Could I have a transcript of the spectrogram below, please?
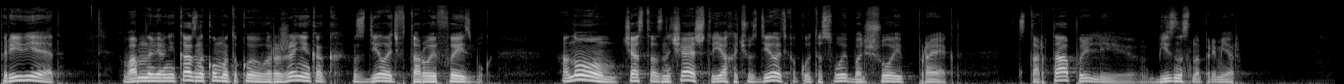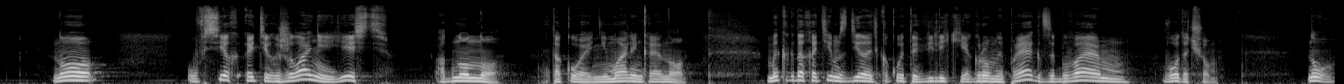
Привет! Вам наверняка знакомо такое выражение, как «сделать второй Facebook». Оно часто означает, что я хочу сделать какой-то свой большой проект. Стартап или бизнес, например. Но у всех этих желаний есть одно «но». Такое немаленькое «но». Мы, когда хотим сделать какой-то великий, огромный проект, забываем вот о чем. Ну,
